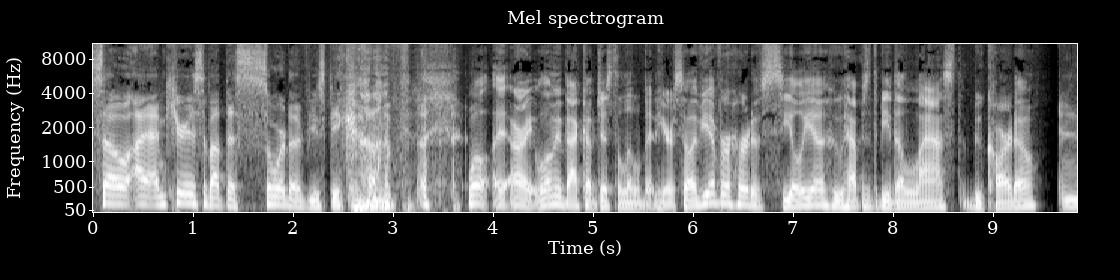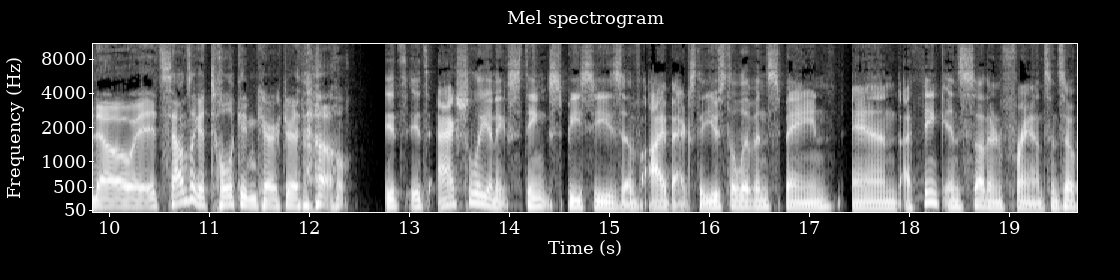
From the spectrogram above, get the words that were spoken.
So I, am curious about this sort of you speak mm-hmm. of. well, uh, all right. Well, let me back up just a little bit here. So, have you ever heard of Celia, who happens to be the last Bucardo? No, it sounds like a Tolkien character, though. It's it's actually an extinct species of ibex that used to live in Spain and I think in southern France. And so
